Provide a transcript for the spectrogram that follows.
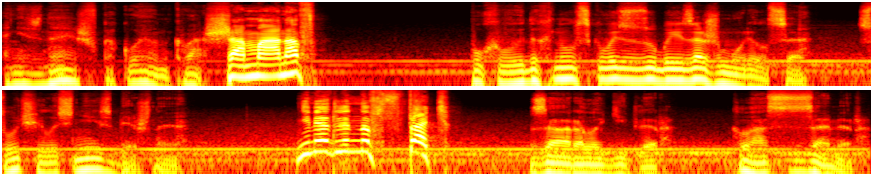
А не знаешь, в какой он квас? «Шаманов!» Пух выдохнул сквозь зубы и зажмурился. Случилось неизбежное. Немедленно встать!» — заорала Гитлер. Класс замер.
